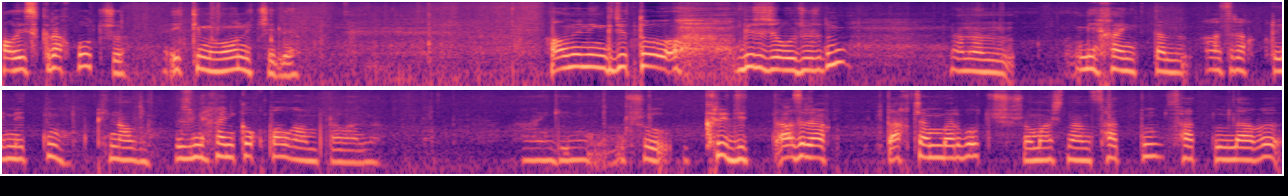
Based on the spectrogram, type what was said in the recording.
ал эскираак болчу. Эки миң он үч эле. Ал менен где то бир жыл жүрдүм. Анан механиктан азыраак эметтим кыйналдым. Өзү механика окуп алганмын праваны анан кийин ушу кредит азыраак акчам бар болчу ошо машинаны саттым. Саттым дагы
